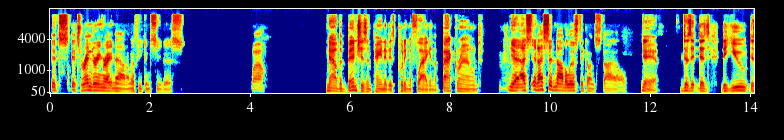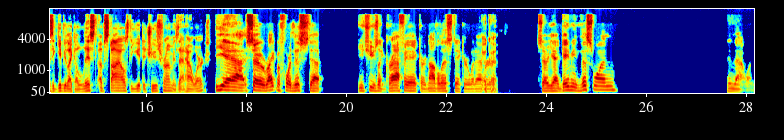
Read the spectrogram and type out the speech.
It's it's rendering right now. I don't know if you can see this. Wow. now the bench isn't painted it's putting a flag in the background Man. Yeah, I s and I said novelistic on style. yeah yeah does it does do you does it give you like a list of styles that you get to choose from is that how it works Yeah, so right before this step, you choose like graphic or novelistic or whatever. Okay. So yeah, it gave me this one and that one.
